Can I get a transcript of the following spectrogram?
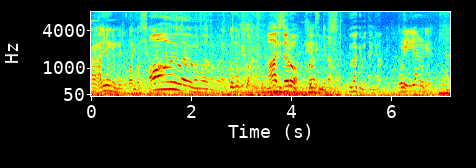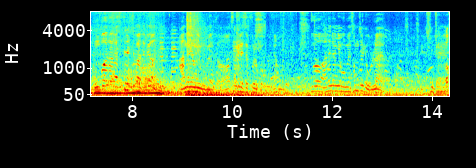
아, 아는 형님 계속 많이 봤어요. 아이고, 아이고, 반가워요, 반가워요. 너무 웃겨갖고. 아, 진짜로? 반갑습니다. 고등학교 몇 학년? 우리 2학년이에요. 공부하다가 스트레스 받으면 아는 형님 보면서 스트레스 풀고 그죠? 또 아는 형님 보면 성적이 올라요. 진짜요?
